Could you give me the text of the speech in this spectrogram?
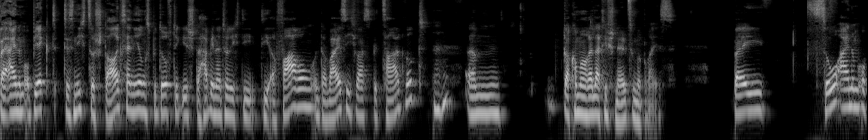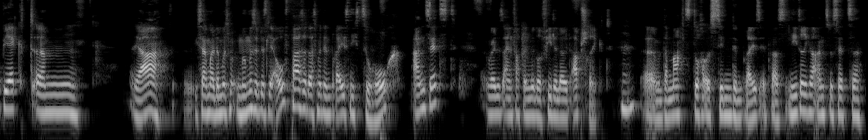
bei einem Objekt, das nicht so stark sanierungsbedürftig ist, da habe ich natürlich die, die Erfahrung und da weiß ich, was bezahlt wird. Ähm, da kommen wir relativ schnell zum Preis. Bei so einem Objekt, ähm, ja, ich sag mal, da muss man, man muss ein bisschen aufpassen, dass man den Preis nicht zu hoch ansetzt, weil das einfach dann wieder viele Leute abschreckt. Mhm. Ähm, dann macht es durchaus Sinn, den Preis etwas niedriger anzusetzen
